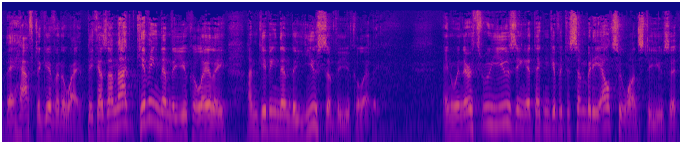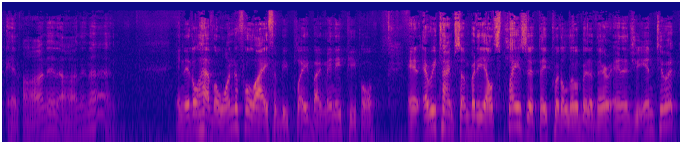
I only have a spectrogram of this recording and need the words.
They have to give it away. Because I'm not giving them the ukulele, I'm giving them the use of the ukulele. And when they're through using it, they can give it to somebody else who wants to use it, and on and on and on. And it'll have a wonderful life and be played by many people. And every time somebody else plays it, they put a little bit of their energy into it,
